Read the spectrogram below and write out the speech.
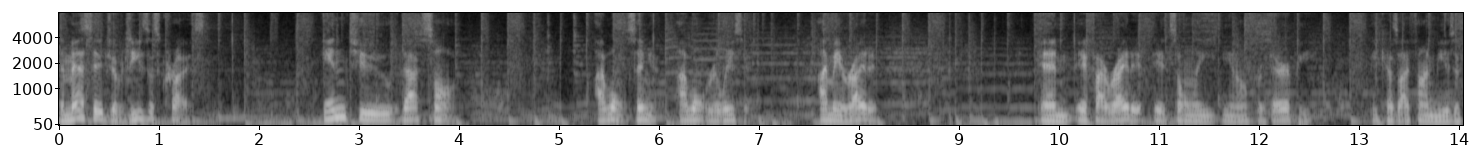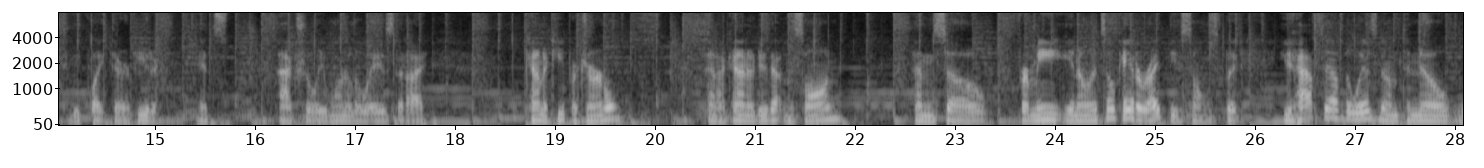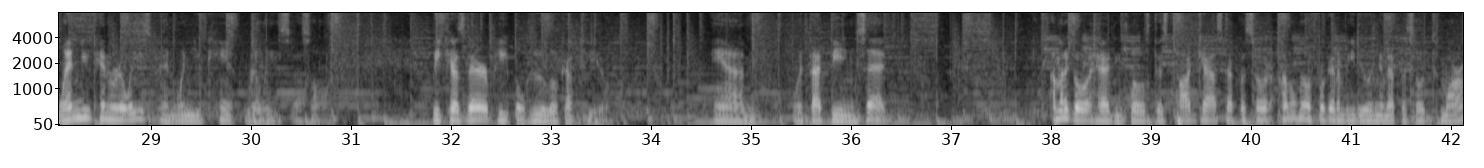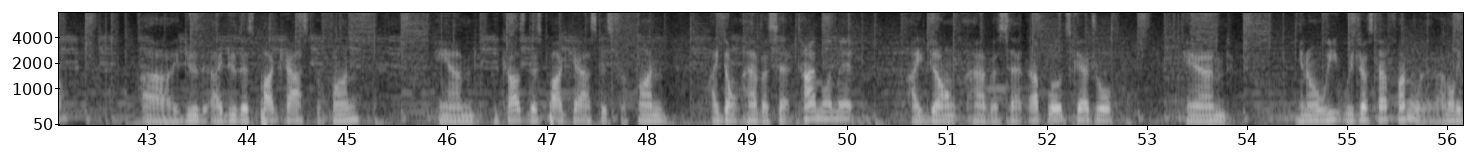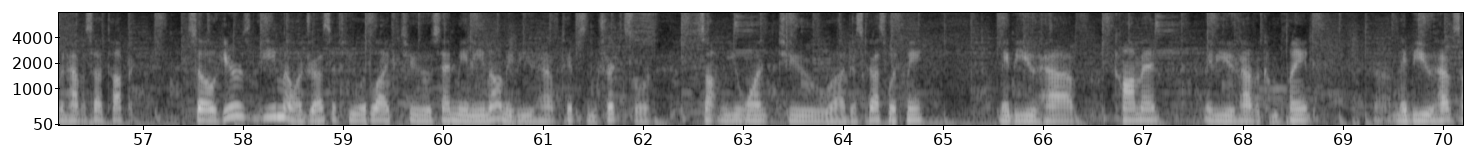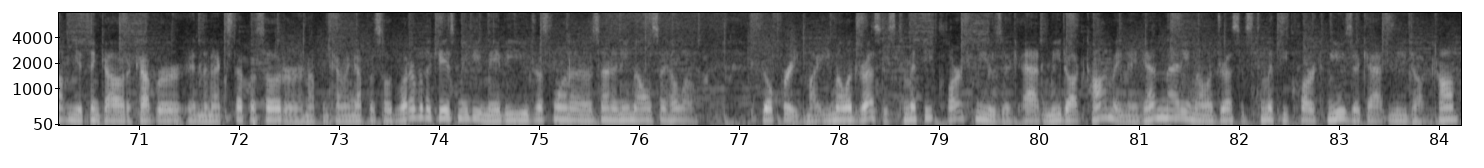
the message of Jesus Christ into that song, I won't sing it. I won't release it. I may write it. And if I write it, it's only, you know, for therapy because I find music to be quite therapeutic. It's actually one of the ways that I kind of keep a journal and I kind of do that in song. And so for me, you know, it's okay to write these songs, but you have to have the wisdom to know when you can release and when you can't release a song because there are people who look up to you. And with that being said, I'm going to go ahead and close this podcast episode. I don't know if we're going to be doing an episode tomorrow. Uh, I do I do this podcast for fun, and because this podcast is for fun, I don't have a set time limit. I don't have a set upload schedule, and you know we we just have fun with it. I don't even have a set topic. So here's the email address if you would like to send me an email. Maybe you have tips and tricks or something you want to uh, discuss with me. Maybe you have a comment. Maybe you have a complaint. Uh, maybe you have something you think I ought to cover in the next episode or an up and coming episode, whatever the case may be. Maybe you just want to send an email and say hello. Feel free. My email address is timothyclarkmusic at me.com. And again, that email address is timothyclarkmusic at me.com.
